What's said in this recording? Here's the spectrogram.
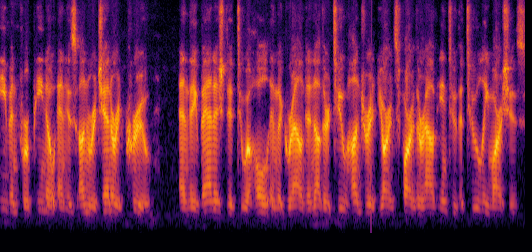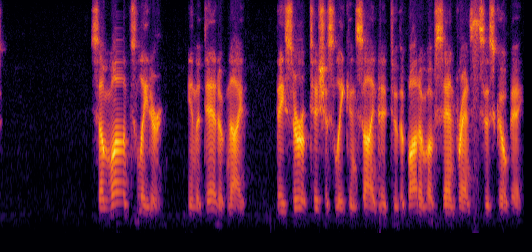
even for Pino and his unregenerate crew, and they banished it to a hole in the ground another 200 yards farther out into the Tule marshes. Some months later, in the dead of night, they surreptitiously consigned it to the bottom of San Francisco Bay.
